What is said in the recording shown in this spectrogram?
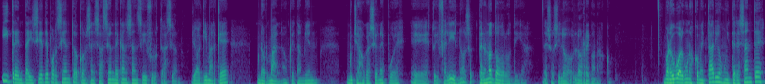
y 37% con sensación de cansancio y frustración. Yo aquí marqué normal, aunque también muchas ocasiones pues eh, estoy feliz, ¿no? Pero no todos los días, eso sí lo, reconozco. Bueno, hubo algunos comentarios muy interesantes,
